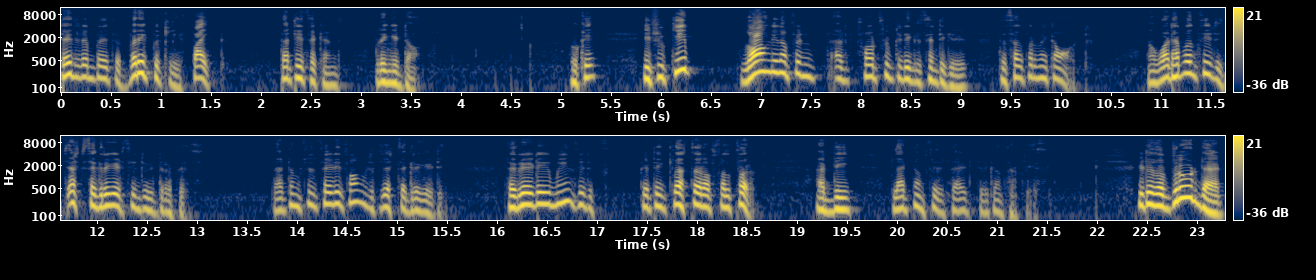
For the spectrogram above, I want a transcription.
Take the temperature very quickly, spike 30 seconds, bring it down. Okay. If you keep long enough in at 450 degree centigrade, the sulfur may come out. Now, what happens is it just segregates into interface. Platinum silicide is formed, it is just segregating. Segregating means it is getting cluster of sulfur at the platinum silicide silicon surface. It was observed that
